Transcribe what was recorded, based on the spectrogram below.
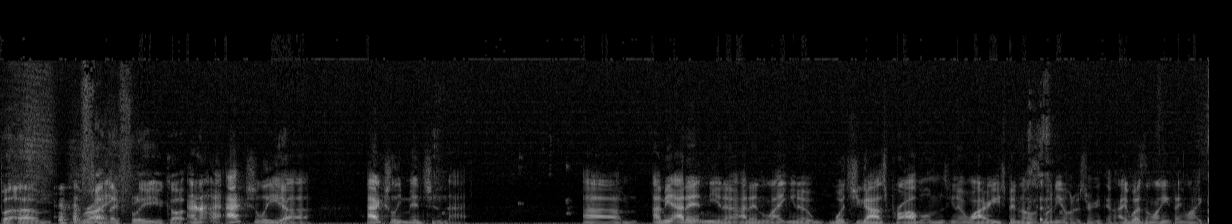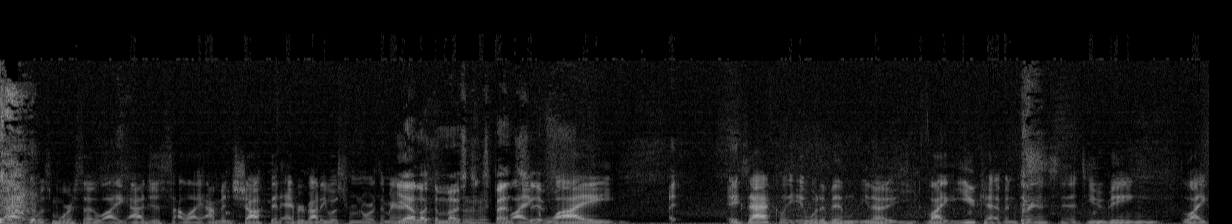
But um, the fact Right. they flew you got And I actually, Yep. uh, actually mentioned that. Um, I mean, I didn't, you know, I didn't like, you know, what's you guys' problems? You know, why are you spending all this money on us or anything? It wasn't like anything like that. It was more so like I just, I like, I'm in shock that everybody was from North America. yeah, like the most Mhm. expensive. like why? I- Exactly. It would have been, you know, like you, Kevin, for instance, you being like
